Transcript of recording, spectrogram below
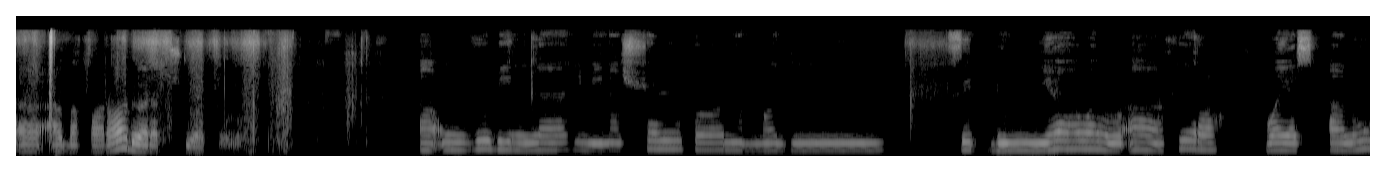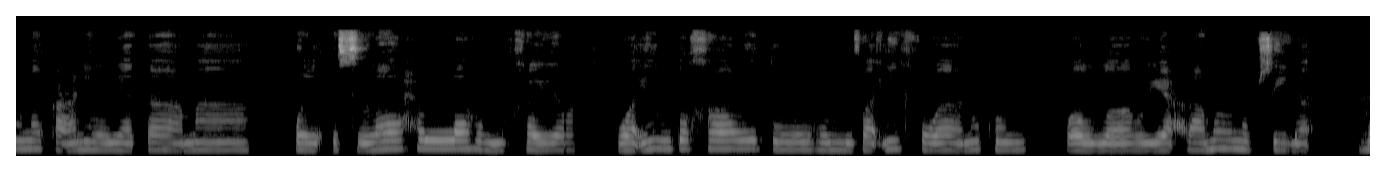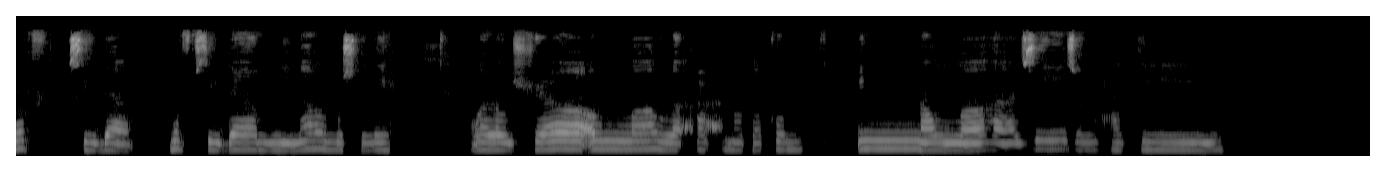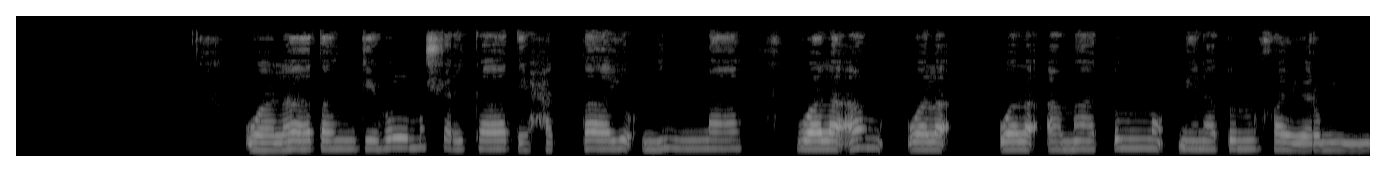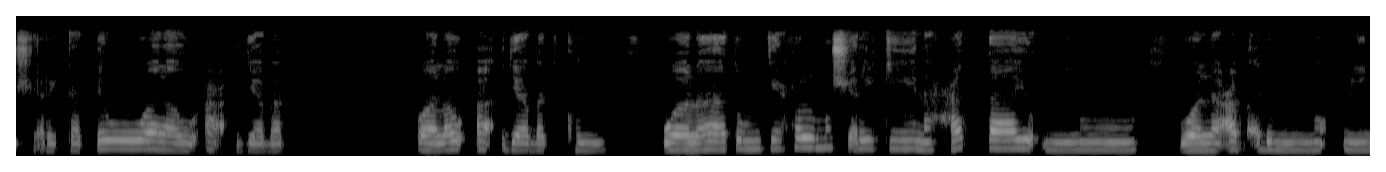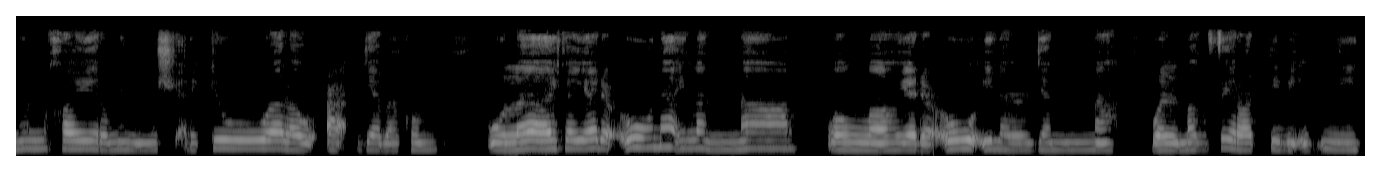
uh, Al-Baqarah 220 A'udzu billahi minasyaitonir rajim. Fid dunya wal akhirah wa yas'alunaka 'anil yatama. Qul islahul lahum khair wa in tukhalituhum fa ikhwanukum. Wallahu ya'lamul mufsida mufsida mufsida minal muslih. Walau sya'allahu la'anatakum innallaha azizun hakim. Wala tankihul musyrikati hatta yu'minna. Wala am wala wala amatum mu'minatun khairum min musyrikatin walau a'jabat walau a'jabatkum wala tunkihul musyrikina hatta yu'minu wala abdum mu'minun khairum min musyrikin walau a'jabakum ulaika yad'una ilan nar wallahu yad'u ilal jannah wal maghfirati bi'idni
